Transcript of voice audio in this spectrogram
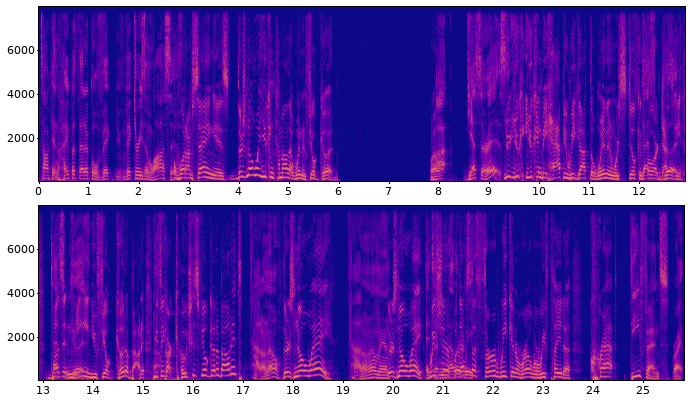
talking hypothetical vic, victories and losses? what I'm saying is, there's no way you can come out of that win and feel good. Well, yes, there is. You, you you can be happy we got the win and we still control That's our destiny. good. Doesn't That's good. mean you feel good about it. You think our coaches feel good about it? I don't know. There's no way. I don't know, man. There's no way. It's we should have put another that's the third week in a row where we've played a crap defense. Right.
